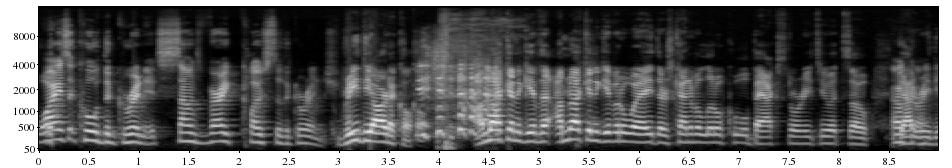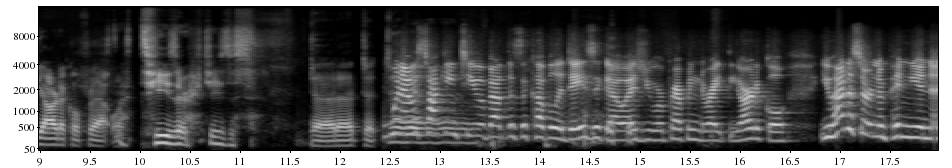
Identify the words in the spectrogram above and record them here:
why is it called the Grint? It sounds very close to the Grinch. Read the article. I'm not going to give that. I'm not going to give it away. There's kind of a little cool backstory to it, so you got to read the article for that one. Teaser. Jesus. Da, da, da, When I was talking to you about this a couple of days ago, as you were prepping to write the article, you had a certain opinion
